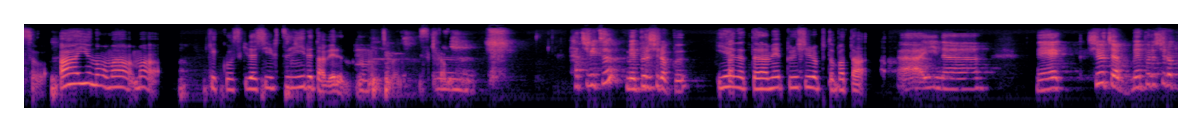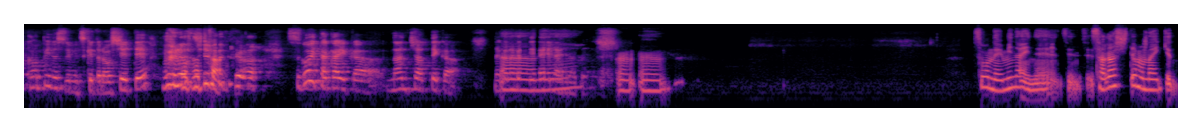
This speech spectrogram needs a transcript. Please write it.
そう。ああいうのもまあまあ結構好きだし普通に家で食べるのも一番好きかも。うん。蜂蜜？メープルシロップ？家だったらメープルシロップとバタああいいなねしおちゃんメープルシロップカンピーナスで見つけたら教えて。ブラジルではすごい高いかなんちゃってか。なかなか出会えないので、ー。うん。うん。そうね見ないね全然。探してもないけど。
